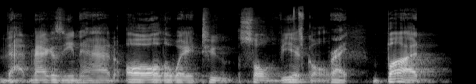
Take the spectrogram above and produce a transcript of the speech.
that magazine ad all the way to sold vehicle. Right. But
